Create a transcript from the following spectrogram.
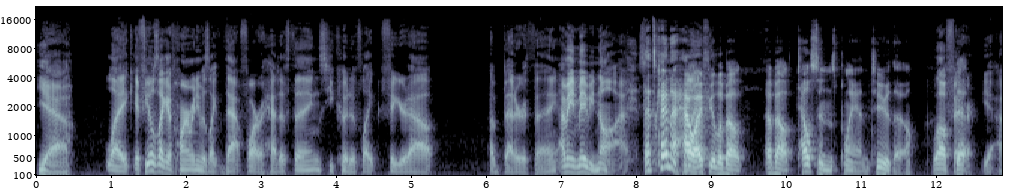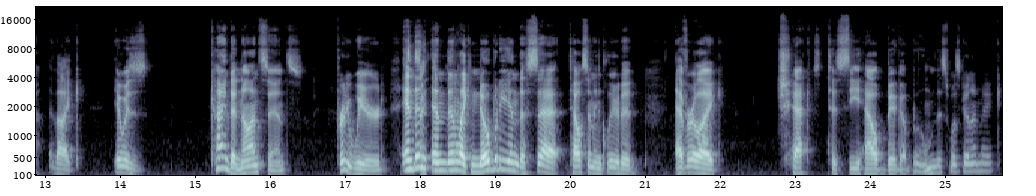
yeah, Like it feels like if Harmony was like that far ahead of things, he could have like figured out a better thing. I mean, maybe not. That's kind of how I feel about about Telson's plan too, though. well, fair. Yeah. Like it was kind of nonsense, pretty weird. And then think- and then yeah. like nobody in the set, Telson included, ever like checked to see how big a boom this was gonna make.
